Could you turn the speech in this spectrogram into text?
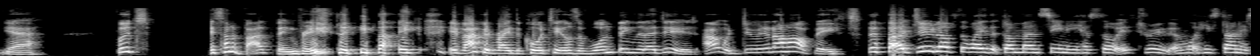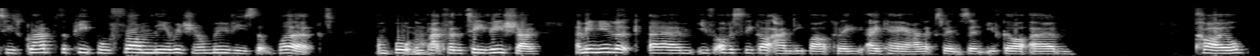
Yeah. But it's not a bad thing, really. like, if I could ride the coattails of one thing that I did, I would do it in a heartbeat. but I do love the way that Don Mancini has thought it through, and what he's done is he's grabbed the people from the original movies that worked and brought them back for the TV show. I mean, you look. Um, you've obviously got Andy Barclay, aka Alex Vincent. You've got um, Kyle,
